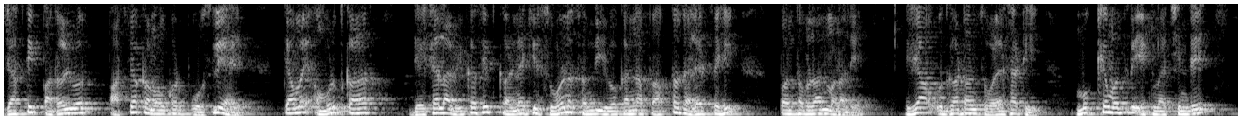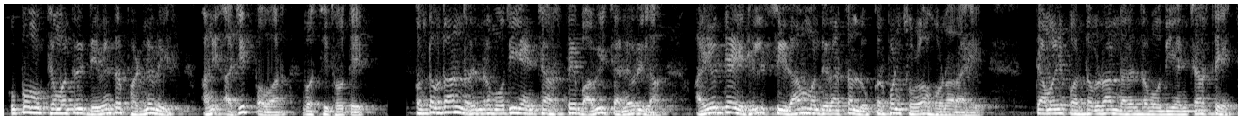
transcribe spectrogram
जागतिक पातळीवर पाचव्या क्रमांकावर पोहोचली आहे. त्यामुळे अमृत काळात देशाला विकसित करण्याची सुवर्ण संधी युवकांना प्राप्त झाल्याचंही पंतप्रधान म्हणाले. या उद्घाटन सोहळ्यासाठी मुख्यमंत्री एकनाथ शिंदे उपमुख्यमंत्री देवेंद्र फडणवीस आणि अजित पवार उपस्थित होते. पंतप्रधान नरेंद्र मोदी यांच्या हस्ते बावीस जानेवारीला अयोध्या येथील श्रीराम मंदिराचा लोकार्पण सोहळा होणार आहे. त्यामुळे पंतप्रधान नरेंद्र मोदी यांच्या हस्ते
